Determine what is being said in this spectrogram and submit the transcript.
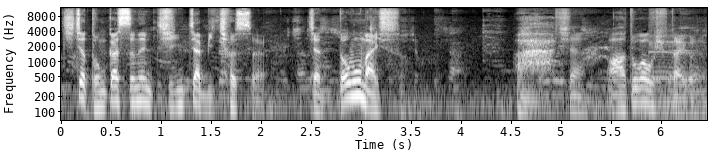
진짜 돈가스는 진짜 미쳤어요. 진짜 너무 맛있어. 아 진짜 아 또 가고 싶다 이거는.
